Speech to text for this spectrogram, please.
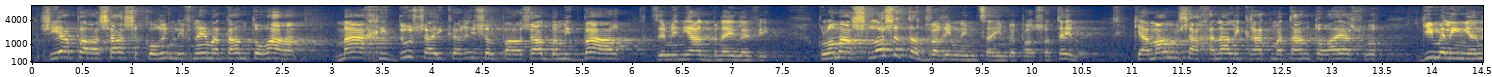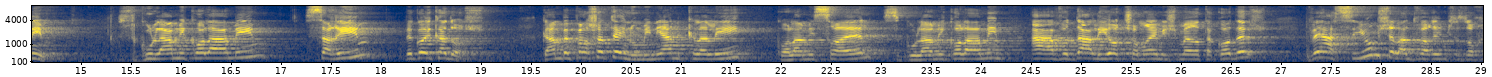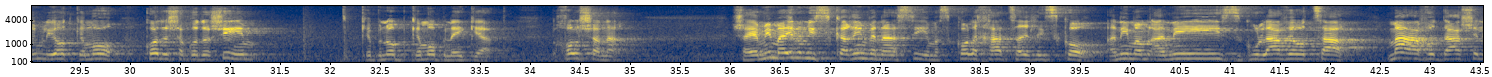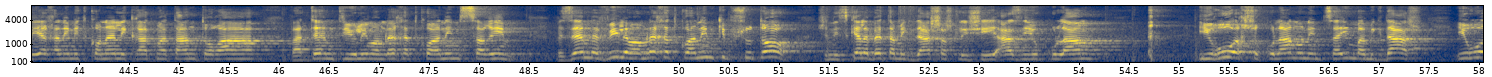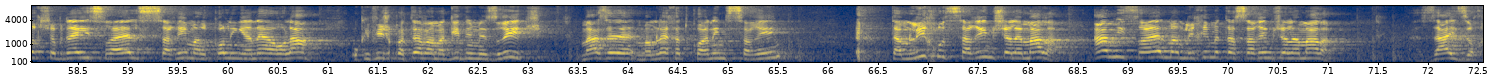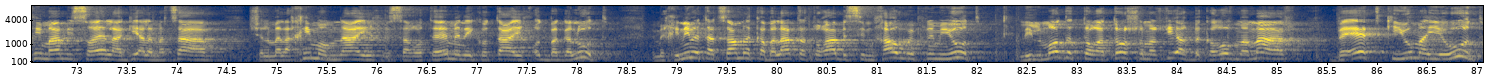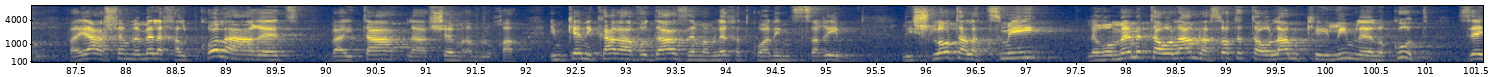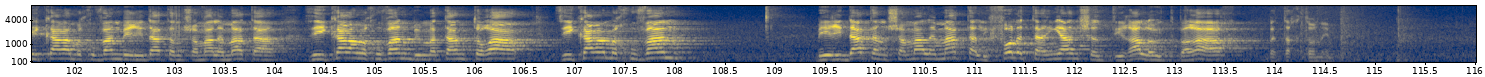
שהיא הפרשה שקוראים לפני מתן תורה, מה החידוש העיקרי של פרשת במדבר? זה מניין בני לוי. כלומר, שלושת הדברים נמצאים בפרשתנו. כי אמרנו שההכנה לקראת מתן תורה היה שלוש... ג' עניינים. סגולה מכל העמים, שרים וגוי קדוש. גם בפרשתנו, מניין כללי, כל עם ישראל, סגולה מכל העמים, העבודה להיות שומרי משמרת הקודש, והסיום של הדברים שזוכים להיות כמו קודש הקודשים, כבנו, כמו בני קהת. בכל שנה. שהימים האלו נזכרים ונעשים, אז כל אחד צריך לזכור. אני, אני סגולה ואוצר. מה העבודה שלי, איך אני מתכונן לקראת מתן תורה, ואתם תהיו לי ממלכת כהנים שרים. וזה מביא לממלכת כהנים כפשוטו, שנזכה לבית המקדש השלישי, אז יהיו כולם, יראו איך שכולנו נמצאים במקדש, יראו איך שבני ישראל שרים על כל ענייני העולם. וכפי שכותב המגיד ממזריץ', מה זה ממלכת כהנים שרים? תמליכו שרים שלמעלה. עם ישראל ממליכים את השרים שלמעלה. אזי זוכים עם ישראל להגיע למצב של מלאכים אומנייך ושרותיהם מניקותייך עוד בגלות ומכינים את עצמם לקבלת התורה בשמחה ובפנימיות ללמוד את תורתו של משיח בקרוב ממש בעת קיום הייעוד והיה השם למלך על כל הארץ והייתה להשם המלוכה. אם כן עיקר העבודה זה ממלכת כהנים שרים לשלוט על עצמי, לרומם את העולם, לעשות את העולם כלים לאלוקות זה עיקר המכוון בירידת הנשמה למטה, זה עיקר המכוון במתן תורה, זה עיקר המכוון בירידת הנשמה למטה, לפעול את העניין של דירה לא יתברך בתחתונים.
